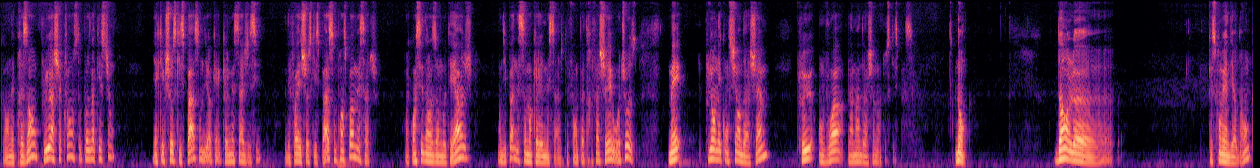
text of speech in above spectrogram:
qu'on est présent, plus à chaque fois on se pose la question. Il y a quelque chose qui se passe, on dit ok, quel message ici? Des fois il y a des choses qui se passent, on ne pense pas au message. On est coincé dans les embouteillages, on ne dit pas nécessairement quel est le message. Des fois on peut être fâché ou autre chose. Mais plus on est conscient de Hachem, plus on voit la main de Hachem dans tout ce qui se passe. Donc, dans le Qu'est-ce qu'on vient de dire donc?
